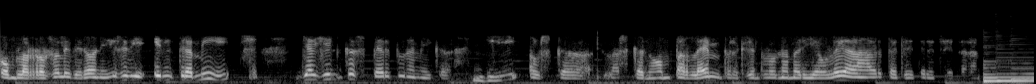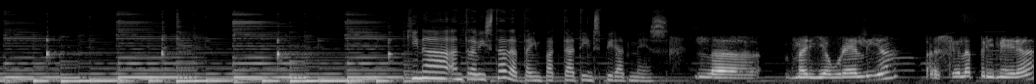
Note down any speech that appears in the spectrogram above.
com la Rosa Leveroni. És a dir, entremig hi ha gent que es perd una mica mm -hmm. i els que, les que no en parlem, per exemple, una Maria Oleart, etc etc. Quina entrevistada t'ha impactat i inspirat més? La Maria Aurelia, per ser la primera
